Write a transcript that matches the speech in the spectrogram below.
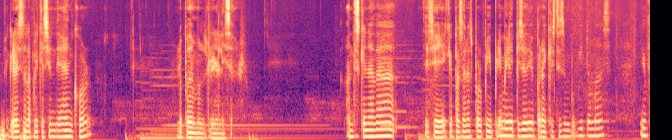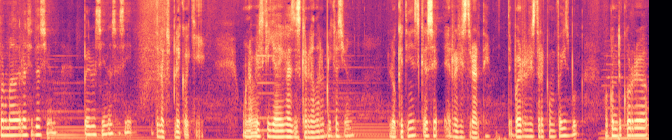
Gracias a la aplicación de Anchor lo podemos realizar. Antes que nada, desearía que pasaras por mi primer episodio para que estés un poquito más informado de la situación, pero si no es así, te lo explico aquí. Una vez que ya hayas descargado la aplicación, lo que tienes que hacer es registrarte. Te puedes registrar con Facebook o con tu correo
